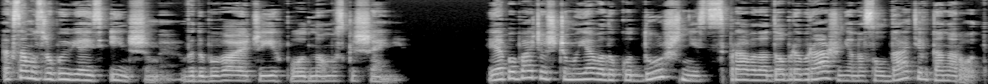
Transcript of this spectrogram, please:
Так само зробив я і з іншими, видобуваючи їх по одному з кишені. Я побачив, що моя великодушність справила добре враження на солдатів та народ.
